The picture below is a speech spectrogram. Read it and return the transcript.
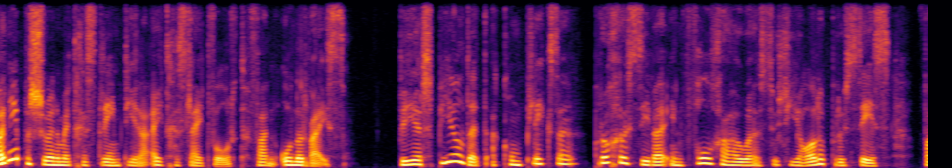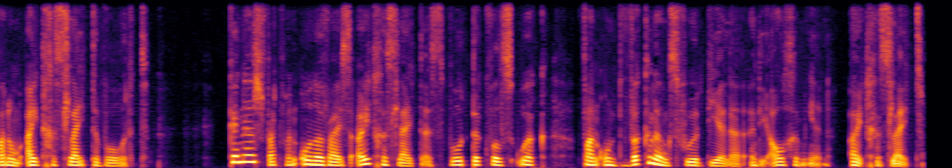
Wanneer persone met gestremthede uitgesluit word van onderwys, weerspieël dit 'n komplekse, progressiewe en volgehoue sosiale proses van om uitgesluit te word. Kinders wat van onderwys uitgesluit is, word dikwels ook van ontwikkelingsvoordele in die algemeen uitgesluit.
